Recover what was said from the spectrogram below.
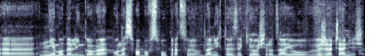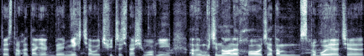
e, niemodelingowe, one słabo współpracują. Dla nich to jest jakiegoś rodzaju wyrzeczenie się. To jest trochę tak, jakby nie chciały ćwiczyć na siłowni, a wy mówicie, no ale chodź, ja tam spróbuję cię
